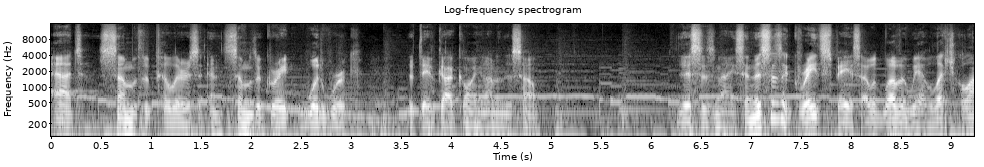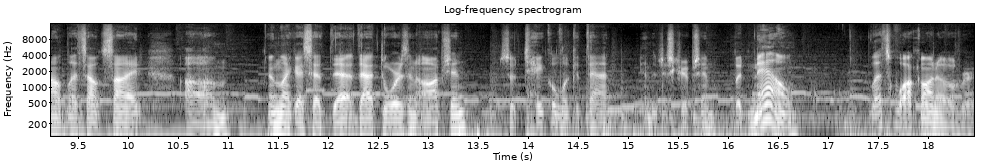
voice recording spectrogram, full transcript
at some of the pillars and some of the great woodwork that they've got going on in this home. This is nice, and this is a great space. I would love it. We have electrical outlets outside, um, and like I said, that that door is an option. So take a look at that in the description. But now, let's walk on over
